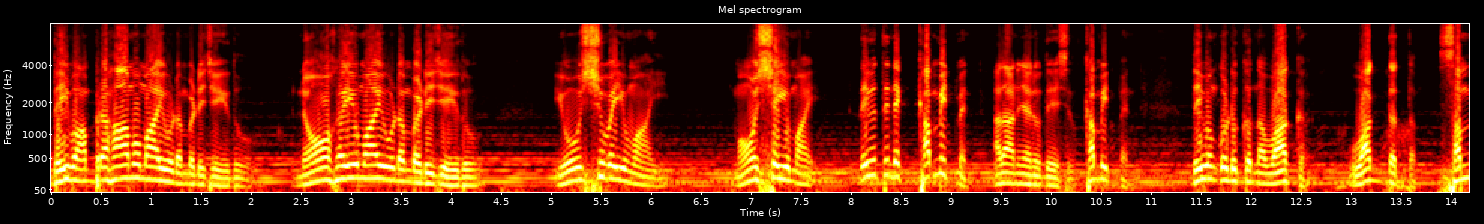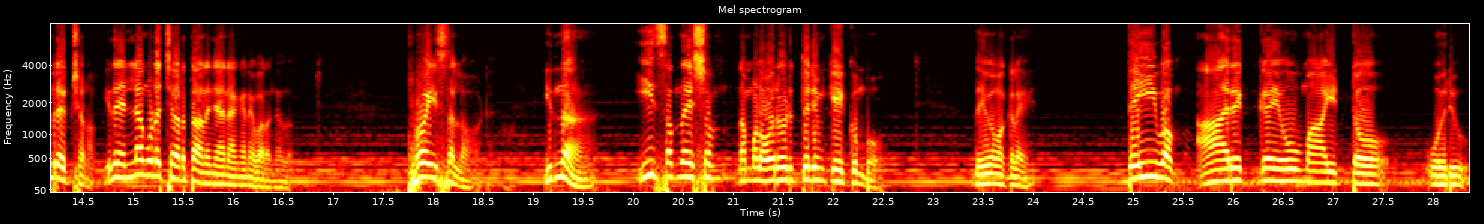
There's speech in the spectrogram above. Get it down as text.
ദൈവം അബ്രഹാമുമായി ഉടമ്പടി ചെയ്തു നോഹയുമായി ഉടമ്പടി ചെയ്തു യോശുവയുമായി മോശയുമായി ദൈവത്തിന്റെ കമ്മിറ്റ്മെന്റ് അതാണ് ഞാൻ ഉദ്ദേശിച്ചത്. കമ്മിറ്റ്മെന്റ് ദൈവം കൊടുക്കുന്ന വാക്ക് വാഗ്ദത്തം സംരക്ഷണം ഇതിനെല്ലാം കൂടെ ചേർത്താണ് ഞാൻ അങ്ങനെ പറഞ്ഞത്. പ്രൈസ് ലോഡ് ഇന്ന് ഈ സന്ദേശം നമ്മൾ ഓരോരുത്തരും കേൾക്കുമ്പോൾ ദൈവമക്കളെ ദൈവം ആരൊക്കെയുമായിട്ടോ ഒരു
